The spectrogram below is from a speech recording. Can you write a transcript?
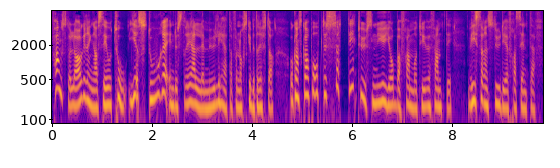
Fangst og lagring av CO2 gir store industrielle muligheter for norske bedrifter, og kan skape opptil 70 000 nye jobber frem mot 2050, viser en studie fra Sintef.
